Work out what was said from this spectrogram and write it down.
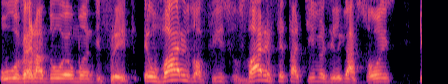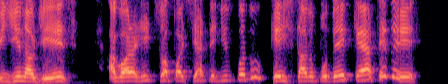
o governador Eumano de Freitas? Tenho vários ofícios, várias tentativas de ligações, pedindo audiência. Agora a gente só pode ser atendido quando quem está no poder quer atender.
